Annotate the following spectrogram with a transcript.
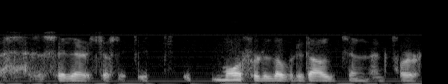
as I say, there, it's just it's, more for the love of the dogs and, and for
